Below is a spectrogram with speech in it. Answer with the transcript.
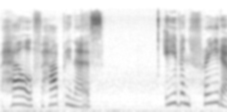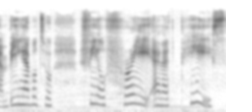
health, happiness, even freedom, being able to feel free and at peace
